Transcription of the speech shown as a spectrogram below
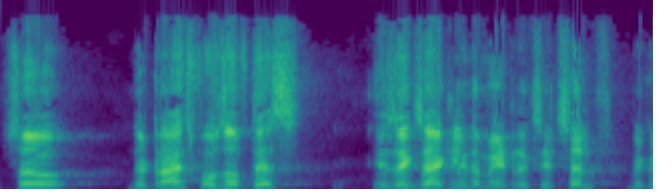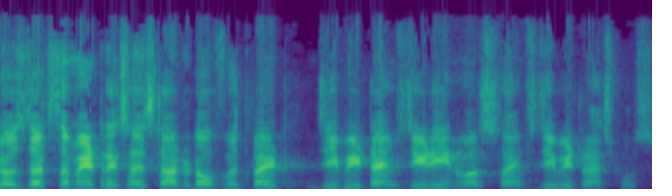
So, the transpose of this is exactly the matrix itself, because that is the matrix I started off with right G B times G D inverse times G B transpose.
